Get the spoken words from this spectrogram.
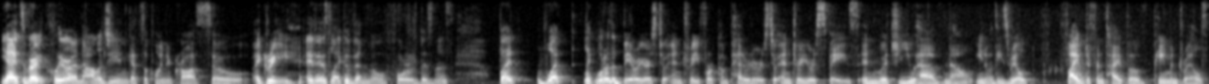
Yeah, it's a very clear analogy and gets the point across. So I agree, it is like a Venmo for business. But what like what are the barriers to entry for competitors to enter your space in which you have now you know these real five different type of payment rails?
